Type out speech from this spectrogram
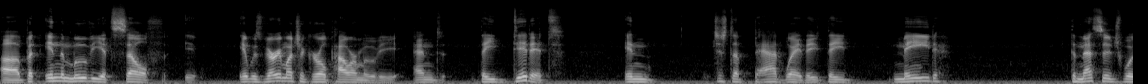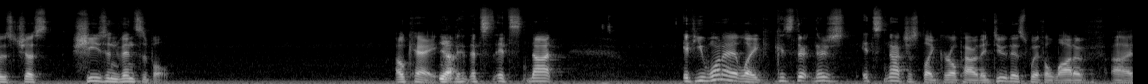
Uh, but in the movie itself, it it was very much a girl power movie, and they did it in just a bad way. They they made the message was just she's invincible. Okay, Yeah. that's it's not. If you want to like, because there, there's, it's not just like girl power. They do this with a lot of uh,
